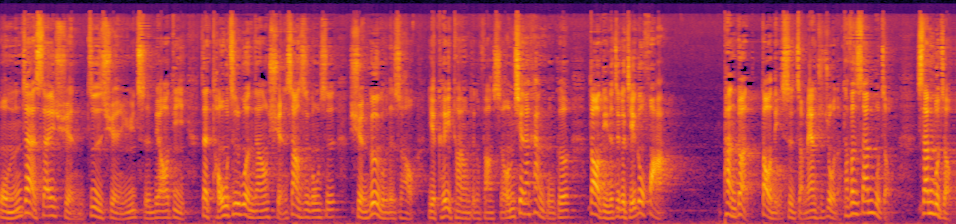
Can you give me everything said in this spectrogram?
我们在筛选自选鱼池标的，在投资过程当中选上市公司、选个股的时候，也可以套用这个方式。我们先来看谷歌到底的这个结构化。判断到底是怎么样去做的？它分三步走，三步走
